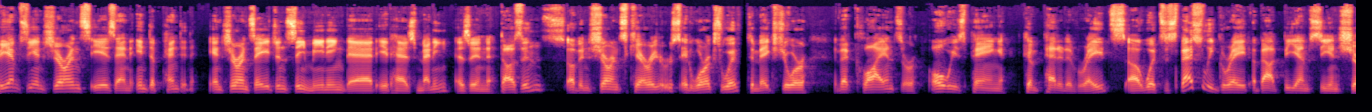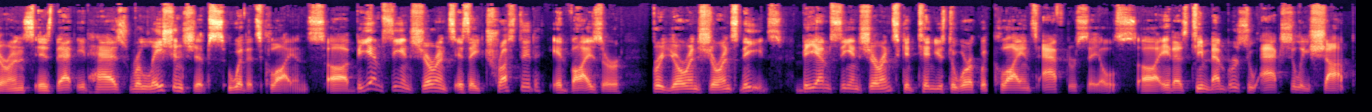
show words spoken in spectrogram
BMC Insurance is an independent insurance agency, meaning that it has many, as in dozens, of insurance carriers it works with to make sure that clients are always paying competitive rates. Uh, what's especially great about BMC Insurance is that it has relationships with its clients. Uh, BMC Insurance is a trusted advisor for your insurance needs. BMC Insurance continues to work with clients after sales. Uh, it has team members who actually shop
